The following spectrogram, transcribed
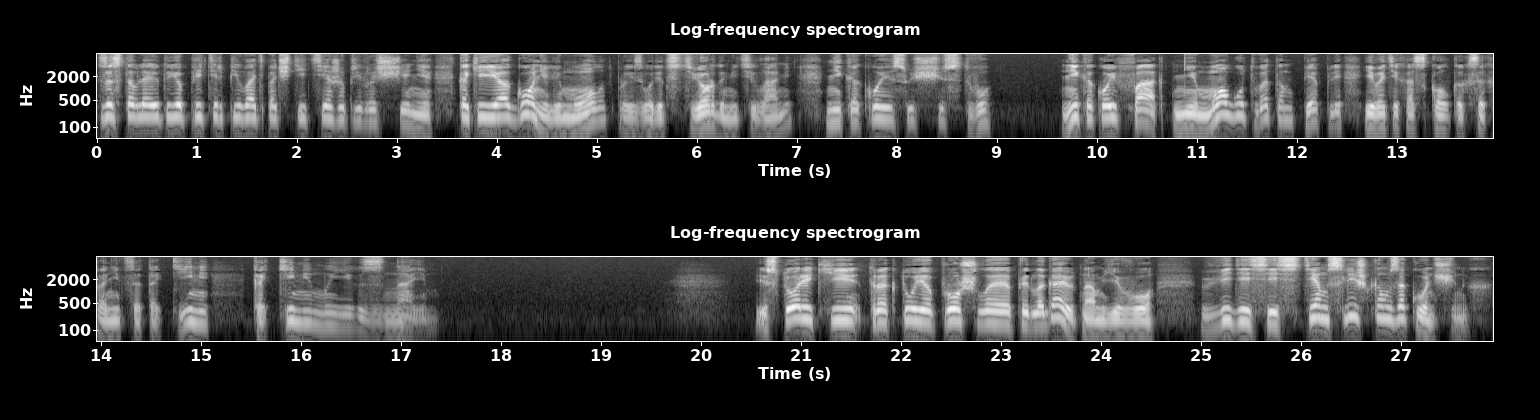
заставляют ее претерпевать почти те же превращения, какие огонь или молот производят с твердыми телами, никакое существо, никакой факт не могут в этом пепле и в этих осколках сохраниться такими, какими мы их знаем. Историки, трактуя прошлое, предлагают нам его – в виде систем слишком законченных.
